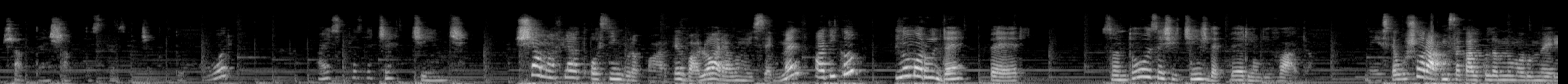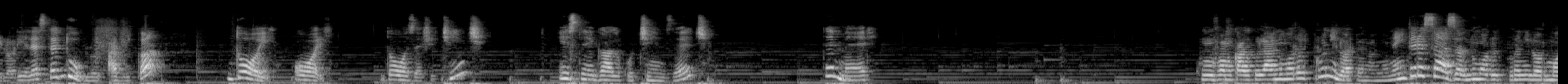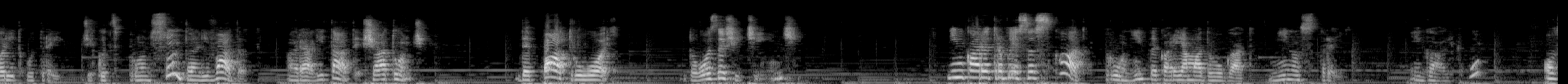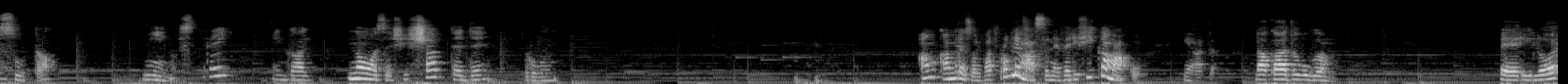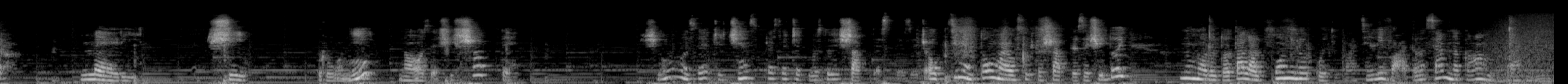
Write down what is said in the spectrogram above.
7 în 17 de 2 ori, 14, 5. Și am aflat o singură parte, valoarea unui segment, adică numărul de peri. Sunt 25 de peri în livadă. Ne este ușor acum să calculăm numărul merilor. El este dublu, adică 2 ori 25 este egal cu 50 de meri Cum vom calcula numărul prunilor? Pe noi nu ne interesează numărul prunilor mărit cu 3, ci câți pruni sunt în livadă, în realitate. Și atunci, de 4 ori 25, din care trebuie să scad prunii pe care i-am adăugat, minus 3, egal cu 100 minus 3 egal 97 de pruni. Am cam rezolvat problema, să ne verificăm acum. Iată, dacă adăugăm perilor, merii și prunii, 97 și 1, 10, 15 plus 2, 17. Obținem tocmai 172, numărul total al pomilor cultivați în livadă. Înseamnă că am dat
